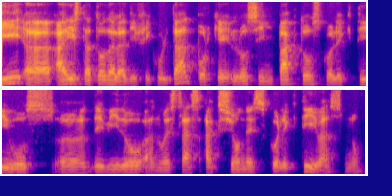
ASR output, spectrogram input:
Y eh, ahí está toda la dificultad porque los impactos colectivos eh, debido a nuestras acciones colectivas, ¿no?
